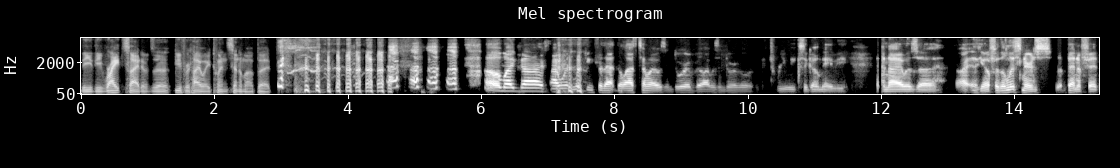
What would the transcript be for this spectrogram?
the the right side of the Buford Highway Twin Cinema, but oh my gosh, I went looking for that the last time I was in Doraville. I was in Doraville three weeks ago, maybe, and I was uh, I, you know, for the listeners' benefit,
